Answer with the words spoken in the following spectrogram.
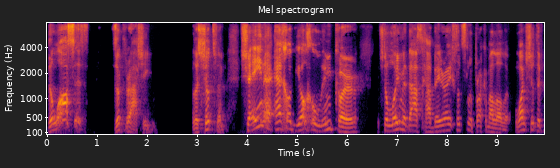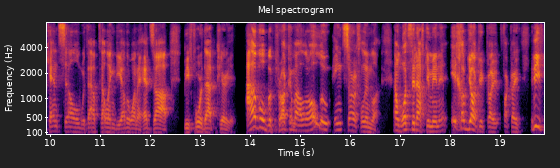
the losses. Zukt Rashi, l'shutvim. She'ena echad yochel limkor one should have can't sell without telling the other one a heads up before that period. And what's the nafkamina? Ich hab ja verkauft. Rief.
